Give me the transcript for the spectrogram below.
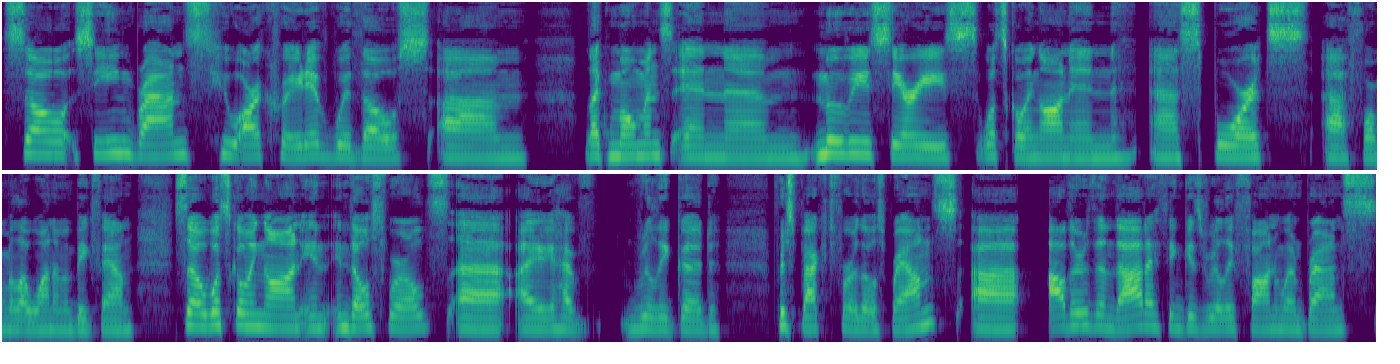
So seeing brands who are creative with those, um, like moments in um, movies, series, what's going on in uh, sports, uh, Formula One. I'm a big fan. So what's going on in in those worlds? Uh, I have really good respect for those brands. Uh, other than that, I think is really fun when brands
